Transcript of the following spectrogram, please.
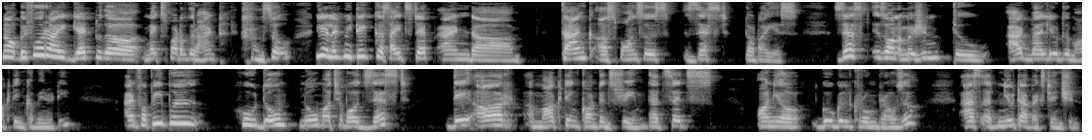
Now, before I get to the next part of the rant, so yeah, let me take a sidestep and uh, thank our sponsors, Zest.is. Zest is on a mission to add value to the marketing community. And for people who don't know much about Zest, they are a marketing content stream that sits on your Google Chrome browser as a new tab extension.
